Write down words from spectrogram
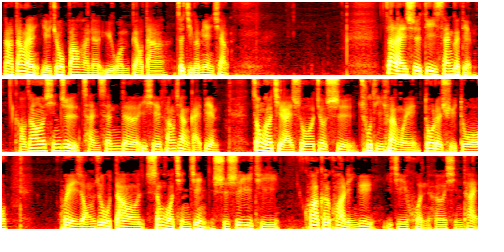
那当然也就包含了语文表达这几个面向。再来是第三个点，考招心智产生的一些方向改变，综合起来说，就是出题范围多了许多，会融入到生活情境、时事议题。跨科跨领域以及混合形态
